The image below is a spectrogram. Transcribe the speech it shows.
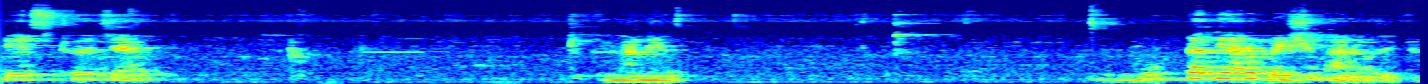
টেস্ট হয়েছে। মানে বুকটা দিয়ে আরও বেশি ভালো হয়েছে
